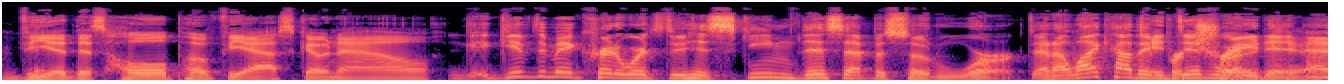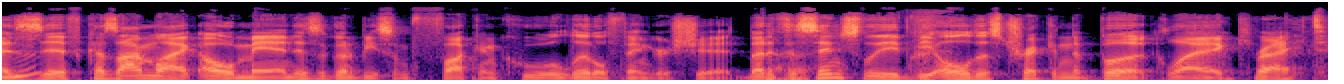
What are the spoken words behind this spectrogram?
via this whole Pope fiasco now. Give the man credit where it's due. His scheme this episode worked, and I like how they It portrayed work, it yeah. as if because I'm like, oh man, this is going to be some fucking cool Littlefinger shit. But it's Uh-huh. essentially the oldest trick in the book. Like, Right.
